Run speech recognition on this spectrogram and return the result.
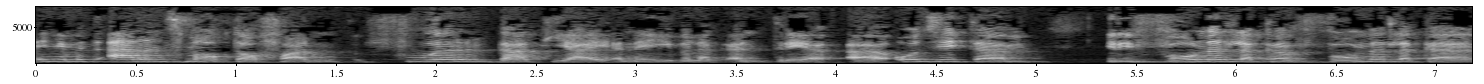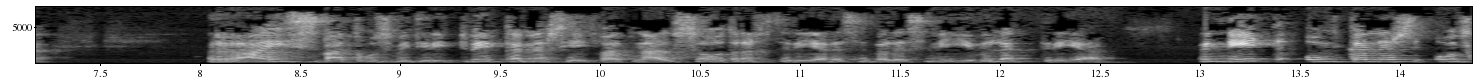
en jy moet erns maak daarvan voordat jy in 'n huwelik intree. Uh ons het um hierdie wonderlike wonderlike reis wat ons met hierdie twee kinders het wat nou Saterdag te die Here se wil is in die huwelik tree. Net om kinders ons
